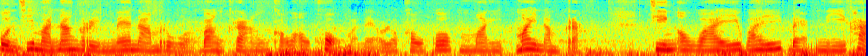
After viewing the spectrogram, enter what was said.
คนที่มานั่งริมแม่น้ำรัว บางครั้งเขาเอาของมาแล้ว แล้วเขาก็ไม่ไม่นำกลับทิ้งเอาไว้ไว้แบบนี้ค่ะ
